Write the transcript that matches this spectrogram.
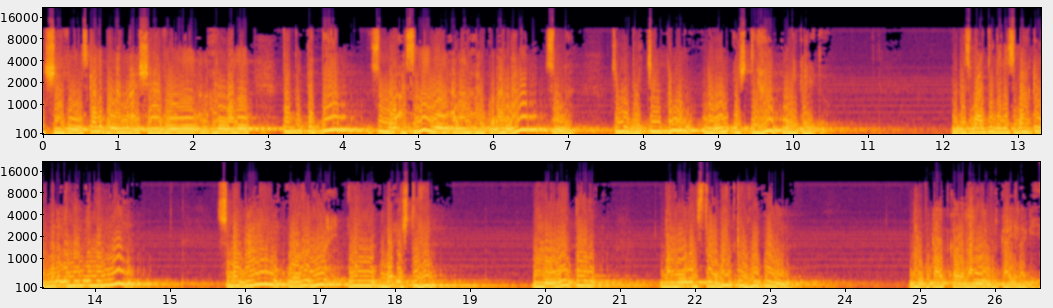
Al-Syafi'i sekalipun nama Al-Syafi'i Al-Hambali tapi tetap sumber aslinya adalah Al-Quran dan Sunnah. Cuma bercampur dengan ijtihad mereka itu. Maka sebab itu disebabkan kepada imam-imam ini sebagai ulama yang berijtihad mengatur dalam mengistibatkan hukum dan perkara-perkara lain yang berkait lagi.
